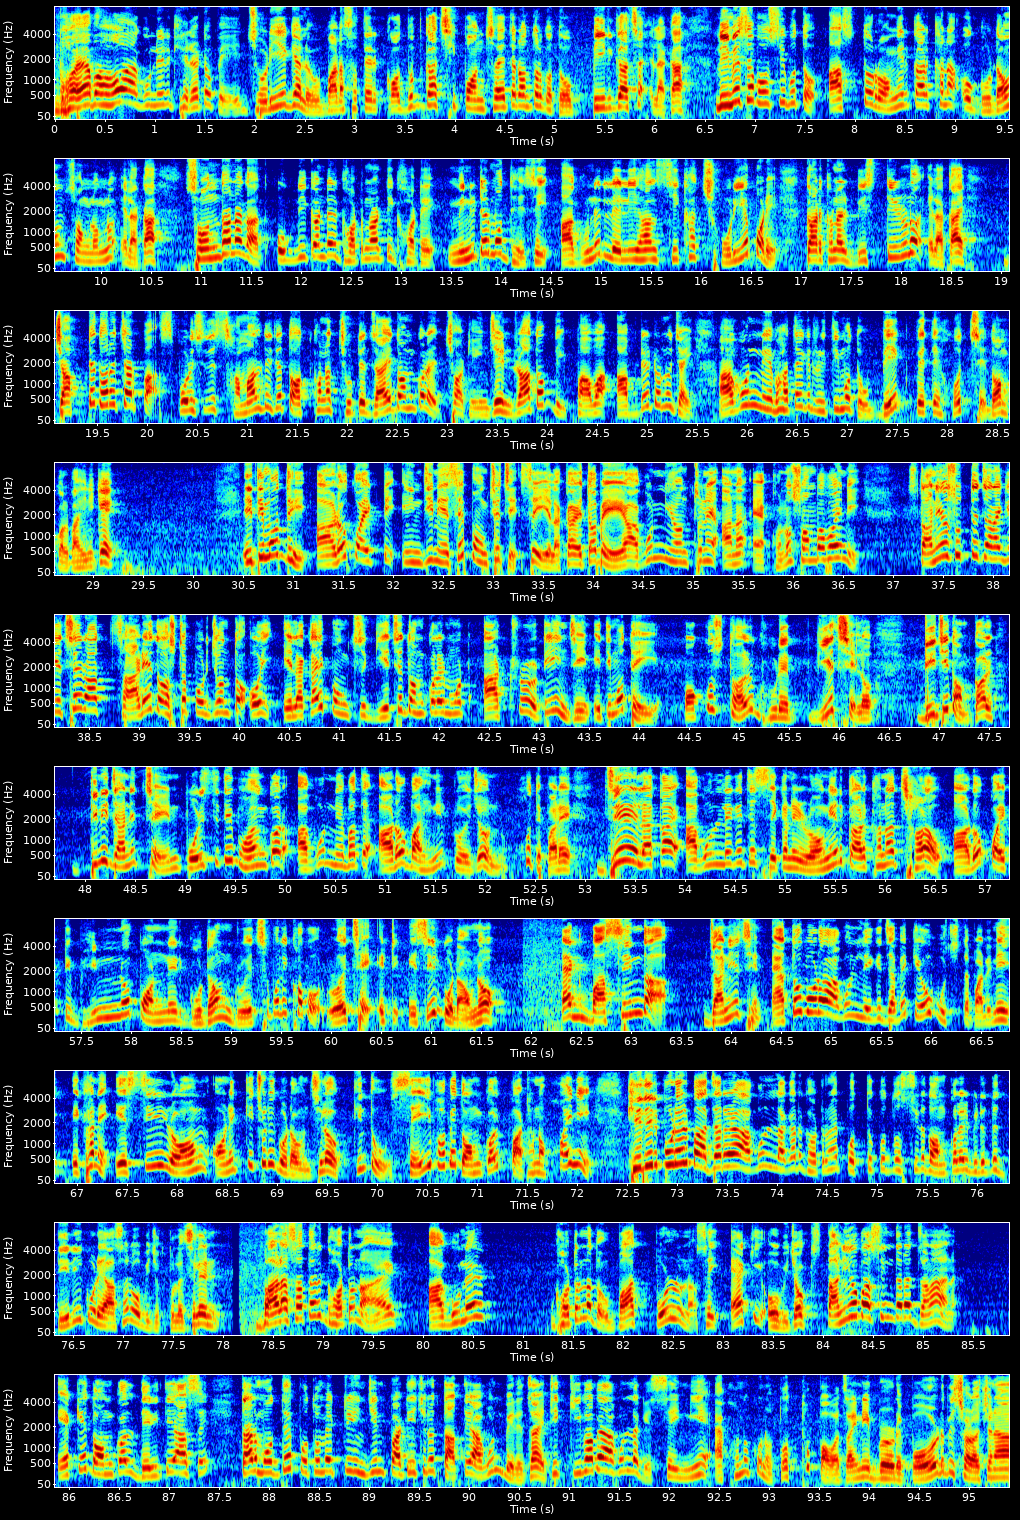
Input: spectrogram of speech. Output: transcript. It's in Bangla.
ভয়াবহ আগুনের ঘেরাটোপে জড়িয়ে গেল বারাসাতের কদবগাছি পঞ্চায়েতের অন্তর্গত পীরগাছা এলাকা। নিমেষে ভস্মীভূত আস্ত রঙের কারখানা ও গোডাউন সংলগ্ন এলাকা। সন্ধ্যা নাগাদ অগ্নিকাণ্ডের ঘটনাটি ঘটে। মিনিটের মধ্যে সেই আগুনের লেলিহান শিখা ছড়িয়ে পড়ে কারখানার বিস্তীর্ণ এলাকায়। জাপটে ধরে চারপাশ, পরিস্থিতি সামাল দিতে তৎক্ষণাৎ ছুটে যায় দমকলের ছটি ইঞ্জিন। রাত অবধি পাওয়া আপডেট অনুযায়ী আগুন নেভাতে রীতিমতো বেগ পেতে হচ্ছে দমকল বাহিনীকে। ইতিমধ্যেই আরও কয়েকটি ইঞ্জিন এসে পৌঁছেছে সেই এলাকায়, তবে আগুন নিয়ন্ত্রণে আনা এখনও সম্ভব হয়নি। স্থানীয় সূত্রে জানা গিয়েছে, রাত সাড়ে দশটা পর্যন্ত ওই এলাকায় পৌঁছে গিয়েছে দমকলের মোট আঠেরোটি ইঞ্জিন। ইতিমধ্যেই অকুস্থল ঘুরে গিয়েছিল ডিজি দমকল। তিনি জানিয়েছেন পরিস্থিতি ভয়ঙ্কর, আগুন নেভাতে আরও বাহিনীর প্রয়োজন হতে পারে। যে এলাকায় আগুন লেগেছে, সেখানে রঙের কারখানা ছাড়াও আরও কয়েকটি ভিন্ন পণ্যের গোডাউন রয়েছে বলে খবর রয়েছে। এটি এসির গোডাউনও। এক বাসিন্দা জানিয়েছেন, এত বড় আগুন লেগে যাবে কেউ বুঝতে পারেনি। এখানে এসি, রং, অনেক কিছুরই গোডাউন ছিল, কিন্তু সেইভাবে দমকল পাঠানো হয়নি। খিদিরপুরের বাজারে আগুন লাগার ঘটনায় প্রত্যক্ষদর্শীরা দমকলের বিরুদ্ধে দেরি করে আসার অভিযোগ তুলেছিলেন। বারাসাতের ঘটনায় আগুনের ঘটনা তো বাদ পড়ল না, সেই একই অভিযোগ। স্থানীয় বাসিন্দারা জানান একে দমকল দেরিতে আসে, তার মধ্যে প্রথমে একটি ইঞ্জিন পাঠিয়েছিল, তাতে আগুন বেড়ে যায়। ঠিক কীভাবে আগুন লাগে, সেই নিয়ে এখনও কোনো তথ্য পাওয়া যায়নি। Bureau report বিশ্লেষণা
